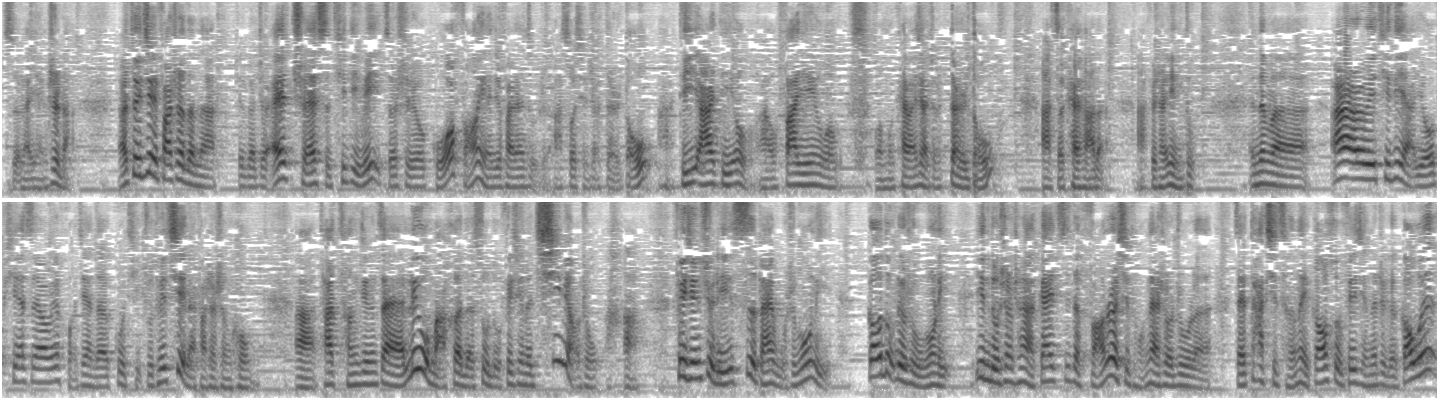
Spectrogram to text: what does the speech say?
所来研制的。而最近发射的呢，这个这 HSTDV 则是由国防研究发展组织啊，缩写叫 DRDO 啊，DRDO 啊，发音我我们开玩笑叫 DRDO 啊，则开发的啊，非常印度。那么 RLVTD 啊，由 PSLV 火箭的固体助推器来发射升空啊，它曾经在六马赫的速度飞行了七秒钟啊，飞行距离四百五十公里。高度六十五公里，印度声称啊，该机的防热系统耐受住了在大气层内高速飞行的这个高温。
